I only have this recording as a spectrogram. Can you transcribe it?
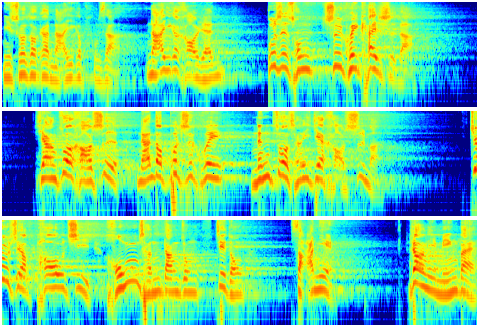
你说说看，哪一个菩萨，哪一个好人，不是从吃亏开始的？想做好事，难道不吃亏？能做成一件好事吗？就是要抛弃红尘当中这种杂念，让你明白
